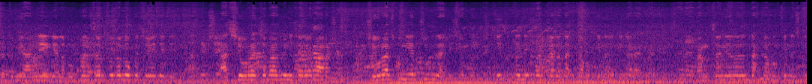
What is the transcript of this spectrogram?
तर तुम्ही अन्याय केला. पण पंचाला सुद्धा लोक देते आज शिवराजच्या बाजूने सगळ्या महाराष्ट्र शिवराज कोणी एक चूक झाली शंभर टक्के की त्यांनी पंचाला धक्काबुक्की नव्हती करायला पाहिजे. पंचाने जर धक्काबुक्की नसती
